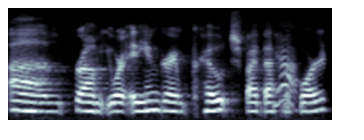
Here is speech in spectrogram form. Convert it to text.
um, from your Enneagram coach by Beth Yeah. McCord.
